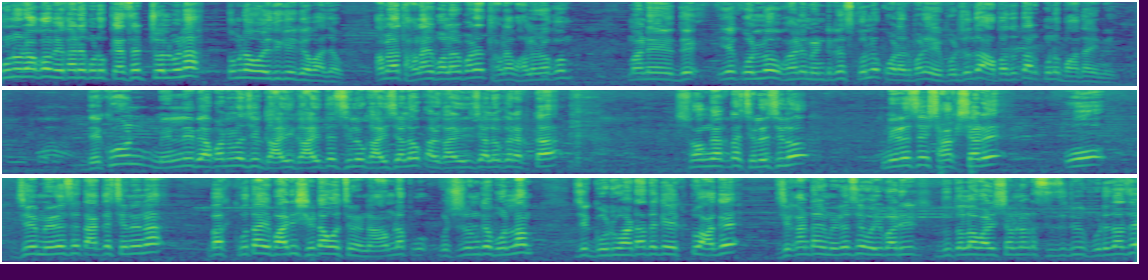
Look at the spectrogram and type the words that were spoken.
কোনো রকম এখানে কোনো ক্যাসেট চলবে না, তোমরা ওই দিকে গিয়ে বাজাও। আমরা থানায় বলার পরে থানা ভালো রকম মানে ইয়ে করল, ওখানে মেনটেন্যান্স করল, করার পরে এই পর্যন্ত আপাতত আর কোনো বাধাই নেই। দেখুন মেনলি ব্যাপার হলো যে, গাড়ি গাড়িতে ছিল গাড়ি চালক, আর গাড়ি চালকের একটা সঙ্গে একটা ছেলে ছিল, মেরেছে শাঁকসারে ও যে মেরেছে তাকে চেনে না বা কোথায় বাড়ি সেটাও চেনে না। আমরা প্রশাসনকে বললাম যে গরুহাটা থেকে একটু আগে যেখানটায় মেরেছে, ওই বাড়ির দুতলা বাড়ির সামনে একটা সিসিটিভি ফুটেজ আছে।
